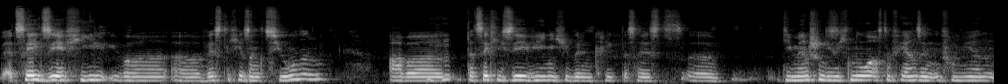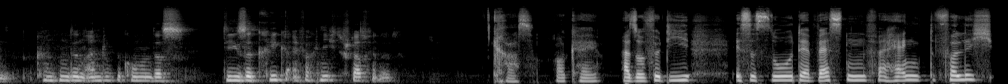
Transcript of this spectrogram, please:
erzählt sehr viel über äh, westliche Sanktionen, aber mhm. tatsächlich sehr wenig über den Krieg. Das heißt, äh, die Menschen, die sich nur aus dem Fernsehen informieren, könnten den Eindruck bekommen, dass dieser Krieg einfach nicht stattfindet. Krass, okay. Also für die ist es so, der Westen verhängt völlig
